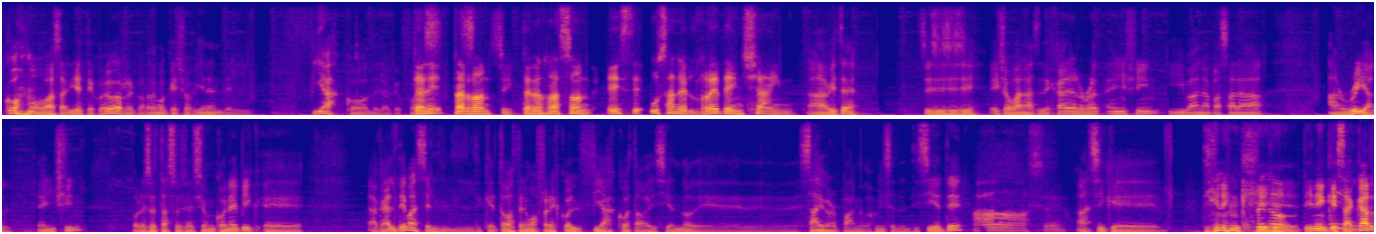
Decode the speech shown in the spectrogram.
cómo va a salir este juego. Recordemos que ellos vienen del fiasco de lo que fue. perdón, sí. tenés razón. usan el Red Engine. Ah, ¿viste? Sí, sí, sí, sí. Ellos van a dejar el Red Engine y van a pasar a Unreal Engine. Por eso esta asociación con Epic. Eh, acá el tema es el, que todos tenemos fresco el fiasco, estaba diciendo, de Cyberpunk 2077. Ah, sí. Así que tienen que, tienen que sacar,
